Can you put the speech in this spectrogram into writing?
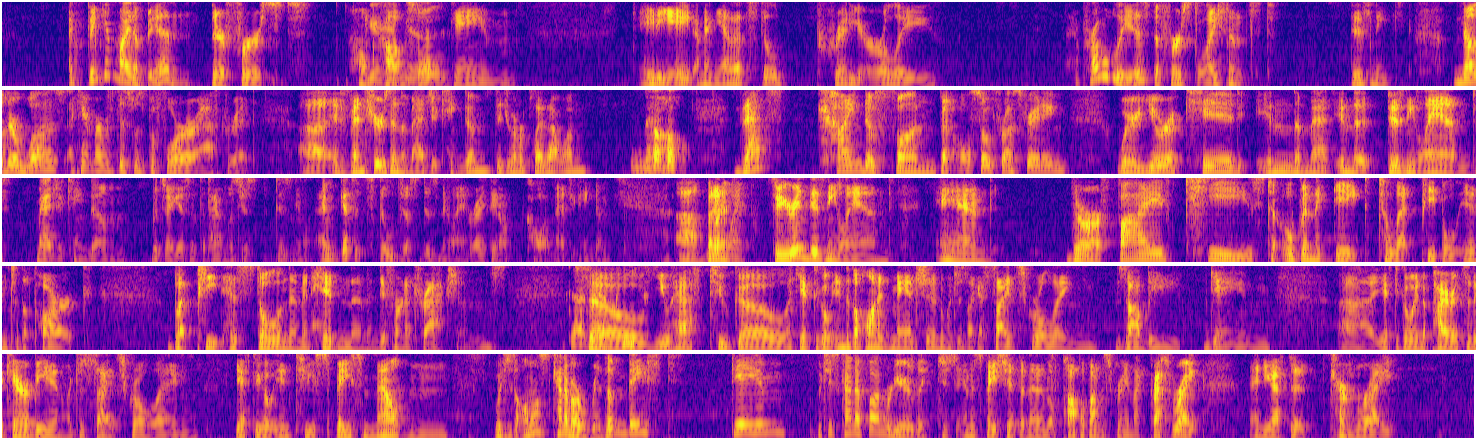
I think it might have been their first home game, console game. Eighty eight. I mean, yeah, that's still pretty early. It probably is the first licensed Disney no, there was. I can't remember if this was before or after it. Uh, Adventures in the Magic Kingdom. Did you ever play that one? No. That's kind of fun, but also frustrating. Where you're a kid in the mag- in the Disneyland Magic Kingdom, which I guess at the time was just Disneyland. I guess it's still just Disneyland, right? They don't call it Magic Kingdom. Um, but right. anyway, so you're in Disneyland, and there are five keys to open the gate to let people into the park, but Pete has stolen them and hidden them in different attractions. God so you have to go like you have to go into the haunted mansion, which is like a side-scrolling zombie game. Uh, you have to go into Pirates of the Caribbean, which is side-scrolling. You have to go into Space Mountain, which is almost kind of a rhythm-based game which is kind of fun where you're like just in a spaceship and then it'll pop up on the screen like press right and you have to turn right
